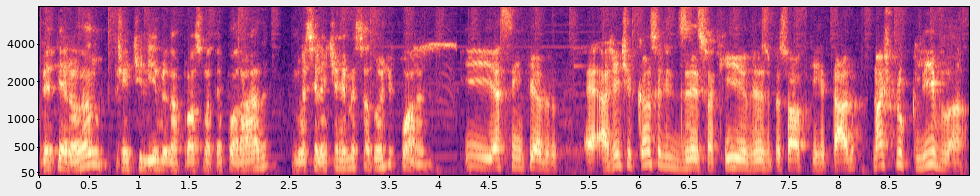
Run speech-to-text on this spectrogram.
veterano, gente livre na próxima temporada, um excelente arremessador de fora. né? E assim, Pedro, é, a gente cansa de dizer isso aqui, às vezes o pessoal fica irritado, mas pro Cleveland,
